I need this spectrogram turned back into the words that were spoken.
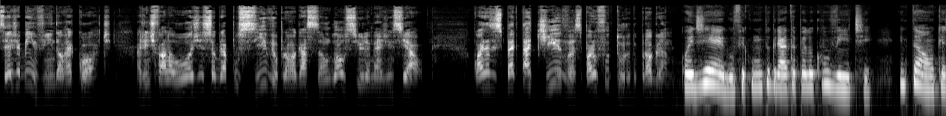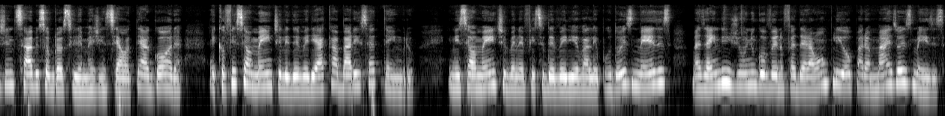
Seja bem-vinda ao Recorte. A gente fala hoje sobre a possível prorrogação do auxílio emergencial. Quais as expectativas para o futuro do programa? Oi Diego, fico muito grata pelo convite. Então, o que a gente sabe sobre o auxílio emergencial até agora é que oficialmente ele deveria acabar em setembro. Inicialmente, o benefício deveria valer por dois meses, mas ainda em junho o governo federal ampliou para mais dois meses,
